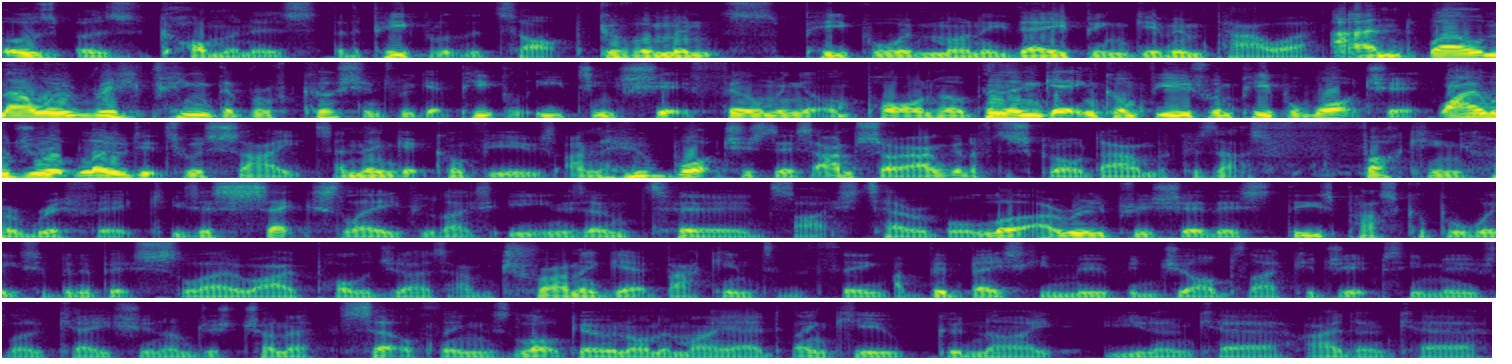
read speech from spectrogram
us as commoners, but the people at the top. Governments, people with money, they've been given power. And well, now we're reaping the repercussions. We get people eating shit, filming it on Pornhub, and then getting confused when people watch it. Why would you upload it to a site and then get confused? And who watches this? I'm sorry, I'm gonna have to scroll down because that's fucking horrific. He's a sex slave who likes eating his own turds. Oh, it's terrible. Look, I really appreciate this. These past couple of weeks have been a bit slow. I apologise. I'm trying to get back into the thing. I've been basically moving jobs like a gypsy moves location. I'm just trying to settle things. A lot going on in my head. Thank you. Good night. You don't care. I don't care.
